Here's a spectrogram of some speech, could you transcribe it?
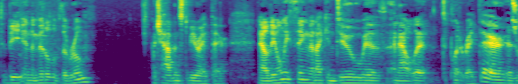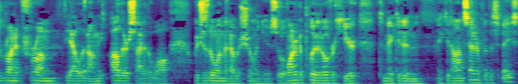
to be in the middle of the room, which happens to be right there. Now, the only thing that I can do with an outlet to put it right there is run it from the outlet on the other side of the wall, which is the one that I was showing you. So I wanted to put it over here to make it in, make it on center for the space.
